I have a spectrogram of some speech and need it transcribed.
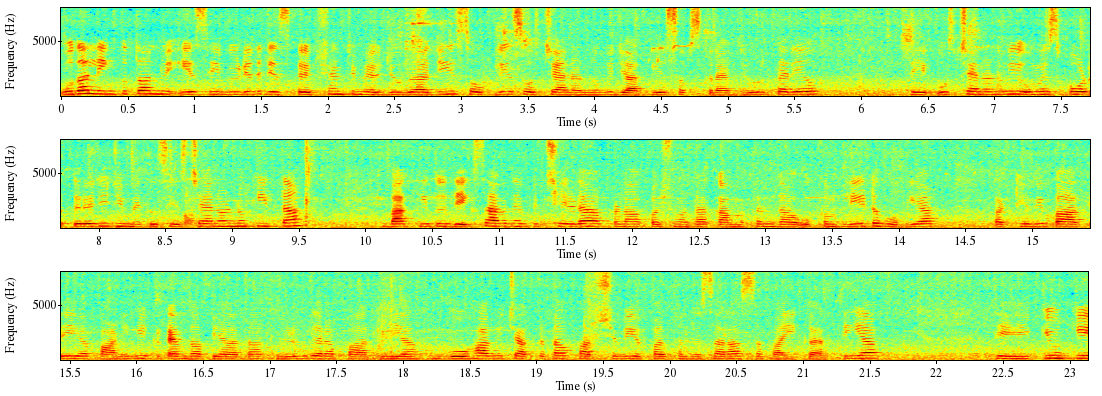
ਉਹਦਾ ਲਿੰਕ ਤੁਹਾਨੂੰ ਇਸੇ ਵੀਡੀਓ ਦੇ ਡਿਸਕ੍ਰਿਪਸ਼ਨ 'ਚ ਮਿਲ ਜੂਗਾ ਜੀ। ਸੋ ਪਲੀਜ਼ ਉਸ ਚੈਨਲ ਨੂੰ ਵੀ ਜਾ ਕੇ ਸਬਸਕ੍ਰਾਈਬ ਜ਼ਰੂਰ ਕਰਿਓ ਤੇ ਉਸ ਚੈਨਲ ਨੂੰ ਵੀ ਉਵੇਂ ਸਪੋਰਟ ਕਰਿਓ ਜੀ, ਜਿਵੇਂ ਤੁਸੀਂ ਇਸ ਚੈਨਲ ਨੂੰ ਕੀਤਾ। ਬਾਕੀ ਤੁਸੀਂ ਦੇਖ ਸਕਦੇ ਹੋ ਪਿੱਛੇ ਜਿਹੜਾ ਆਪਣਾ ਪਸ਼ੂਆਂ ਦਾ ਕੰਮ ਧੰਦਾ ਉਹ ਕੰਪਲੀਟ ਹੋ ਗਿਆ। ਪੱਠੇ ਵੀ ਪਾਤੇ ਆ, ਪਾਣੀ ਵੀ ਇੱਕ ਟਾਈਮ ਦਾ ਪਿਆ ਤਾ ਫੀਡ ਵਗੈਰਾ ਪਾਤੀ ਆ। ਗੋਹਾ ਵੀ ਚੱਕਤਾ ਫਰਸ਼ ਵੀ ਆਪਾਂ ਥੱਲੇ ਸਾਰਾ ਸਫ਼ਾਈ ਕਰਤੀ ਆ। ਤੇ ਕਿਉਂਕਿ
